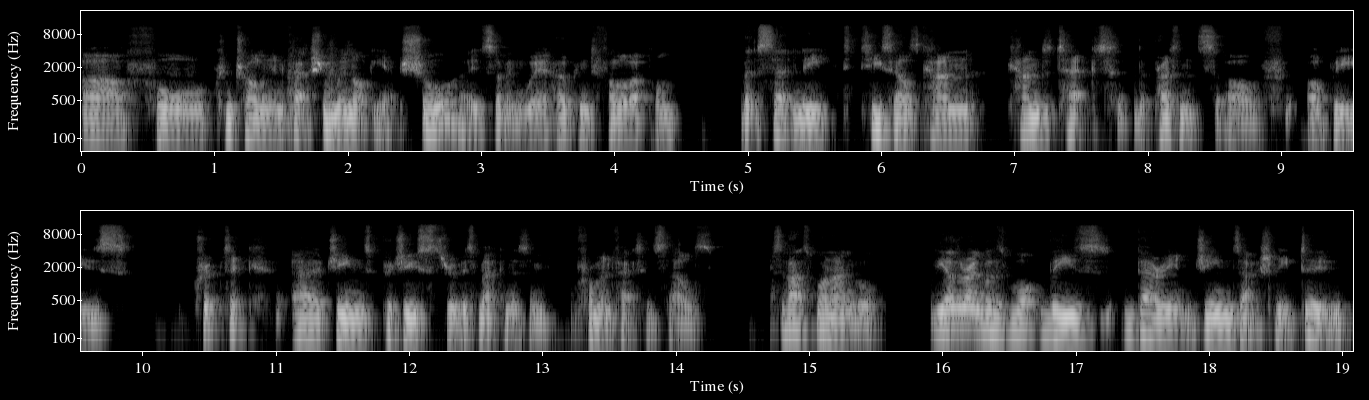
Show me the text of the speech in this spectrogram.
are for controlling infection, we're not yet sure. It's something we're hoping to follow up on. But certainly, T cells can can detect the presence of of these cryptic uh, genes produced through this mechanism from infected cells. So that's one angle. The other angle is what these variant genes actually do.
